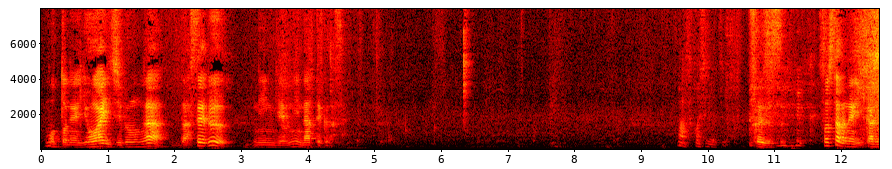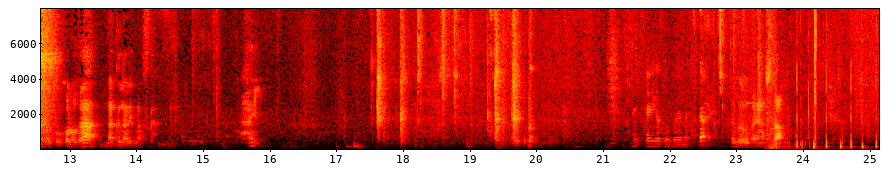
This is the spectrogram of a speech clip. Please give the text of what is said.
もっとね弱い自分が出せる人間になってください。まあ少しずつ。少しずつ。そしたらね怒りの心がなくなりますからはいはいありがとうございました。ありがとうございました。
